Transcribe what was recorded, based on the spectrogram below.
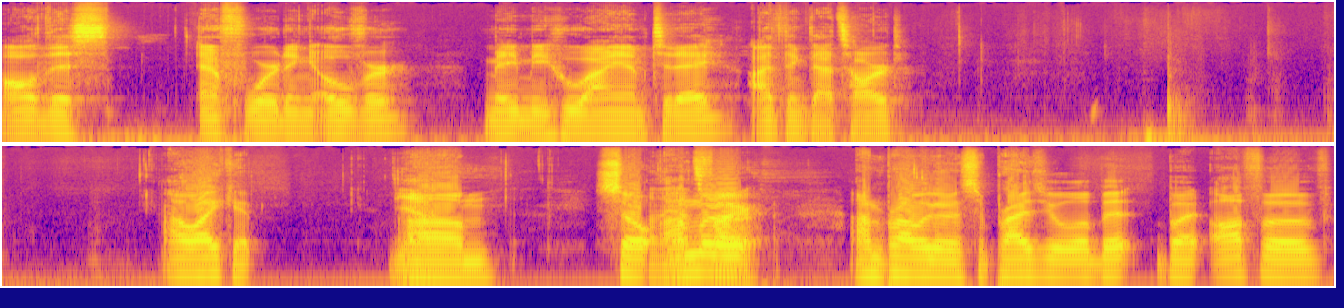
All this F wording over made me who I am today. I think that's hard. I like it. Yeah. Um, so I'm gonna, fire. I'm probably gonna surprise you a little bit, but off of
